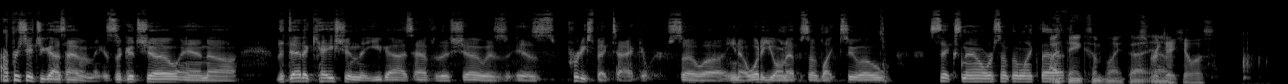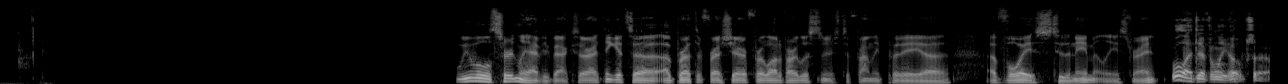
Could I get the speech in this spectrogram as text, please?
I appreciate you guys having me. It's a good show, and uh, the dedication that you guys have to this show is is pretty spectacular. So, uh, you know, what are you on episode like two oh six now or something like that? I think something like that. It's yeah. ridiculous. We will certainly have you back, sir. I think it's a, a breath of fresh air for a lot of our listeners to finally put a uh, a voice to the name, at least, right? Well, I definitely hope so.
